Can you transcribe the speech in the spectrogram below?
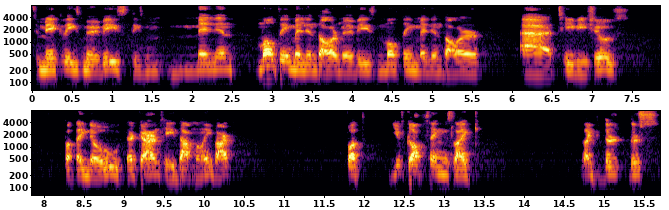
to make these movies, these million, multi-million dollar movies, multi-million dollar uh, TV shows. But they know they're guaranteed that money back. But you've got things like, like there, there's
